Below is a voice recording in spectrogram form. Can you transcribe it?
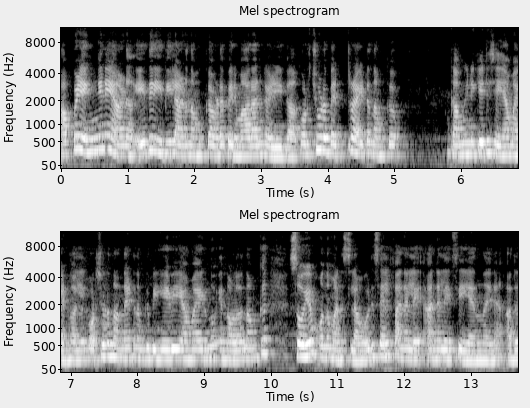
അപ്പോഴെങ്ങനെയാണ് ഏത് രീതിയിലാണ് നമുക്ക് അവിടെ പെരുമാറാൻ കഴിയുക? കുറച്ചുകൂടെ ബെറ്റർ ആയിട്ട് നമുക്ക് കമ്മ്യൂണിക്കേറ്റ് ചെയ്യാമായിരുന്നു അല്ലെങ്കിൽ കുറച്ചുകൂടെ നന്നായിട്ട് നമുക്ക് ബിഹേവ് ചെയ്യാമായിരുന്നു എന്നുള്ളത് നമുക്ക് സ്വയം ഒന്ന് മനസ്സിലാവും. ഒരു സെൽഫ് അനലൈ അനലൈസ് ചെയ്യുന്നതിന് അത്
